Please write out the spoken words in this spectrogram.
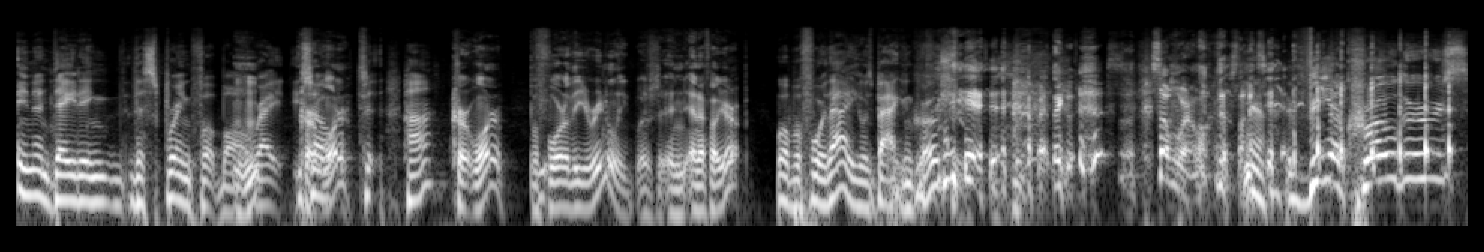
inundating the spring football, mm-hmm. right? Kurt Warner. t- huh? Kurt Warner before the Arena League was in NFL Europe. Well, before that, he was back in grocery. Somewhere along those lines. via Kroger's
